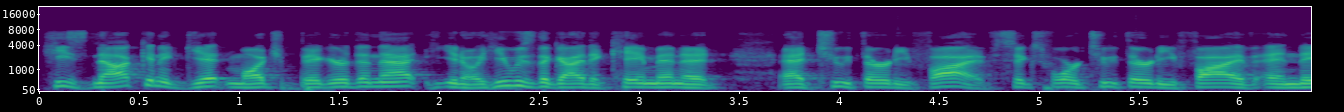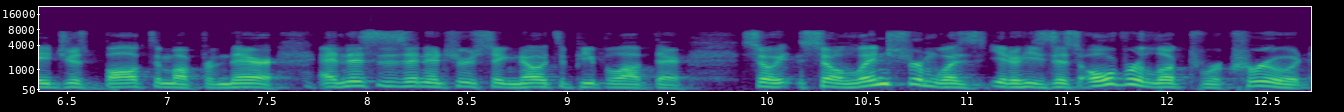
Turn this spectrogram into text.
he's not going to get much bigger than that. You know, he was the guy that came in at at 235, 6'4", 235, and they just bulked him up from there. And this is an interesting note to people out there. So so Lindstrom was, you know, he's this overlooked recruit.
